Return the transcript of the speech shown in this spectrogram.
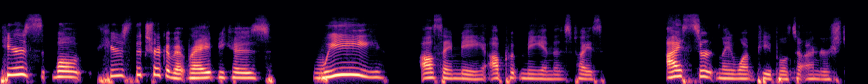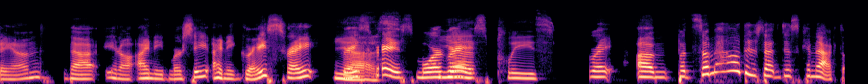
here's well, here's the trick of it, right? Because we, I'll say me, I'll put me in this place. I certainly want people to understand that, you know, I need mercy, I need grace, right? Grace, Yes. grace, more grace, Yes, please. right? Um, but somehow there's that disconnect.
